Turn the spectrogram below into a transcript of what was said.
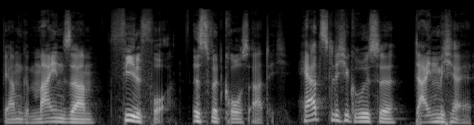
Wir haben gemeinsam viel vor. Es wird großartig. Herzliche Grüße, dein Michael.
